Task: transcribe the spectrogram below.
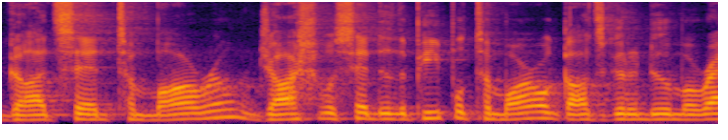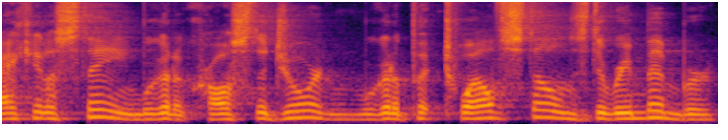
God said, Tomorrow, Joshua said to the people, Tomorrow, God's going to do a miraculous thing. We're going to cross the Jordan. We're going to put 12 stones to remember.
